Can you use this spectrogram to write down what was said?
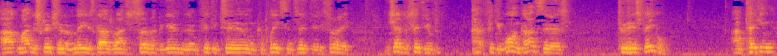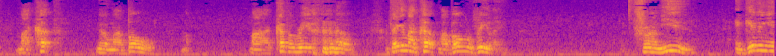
I, my description of me as God's righteous servant begins in 52 and completes in 53. In chapter 50, 51, God says to his people, I'm taking my cup, you know, my bowl, my cup of real, no, I'm taking my cup, my bowl of reeling from you and giving it.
